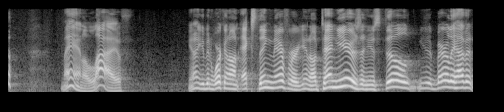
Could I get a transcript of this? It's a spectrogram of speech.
Man alive. You know, you've been working on X thing there for you know, 10 years and you still you barely have it,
